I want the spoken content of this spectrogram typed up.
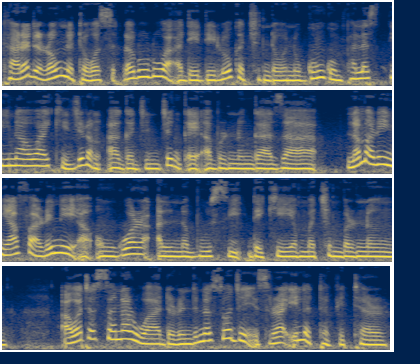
tare da raunata wasu ɗaruruwa a daidai lokacin da wani gungun falasdinawa ke jiran agajin jin kai a birnin gaza lamarin ya faru ne a unguwar alnabusi da ke yammacin birnin a wata sanarwa da rundunar sojin isra'ila ta fitar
